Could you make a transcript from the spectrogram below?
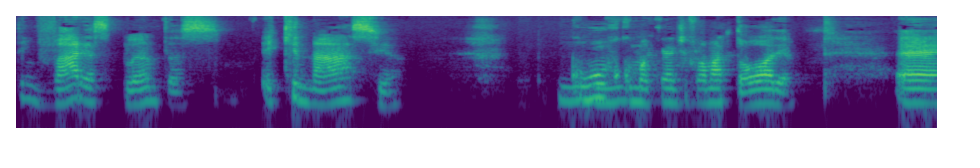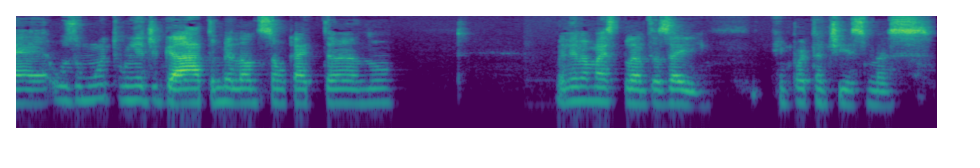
tem várias plantas. Equinácea. Cúrcuma, que é anti-inflamatória. É, uso muito unha de gato, melão de São Caetano. Me lembra mais plantas aí, importantíssimas.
